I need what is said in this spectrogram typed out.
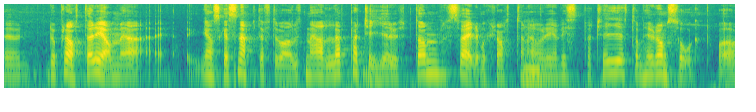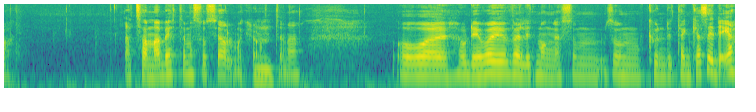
eh, då pratade jag med, ganska snabbt efter valet med alla partier utom Sverigedemokraterna Mm. och Realistpartiet om hur de såg på att samarbeta med Socialdemokraterna. Och, och det var ju väldigt många som, som kunde tänka sig det.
